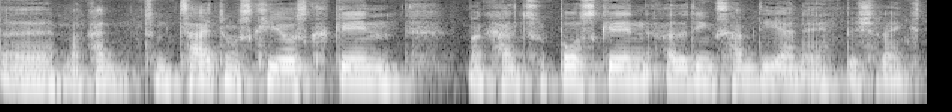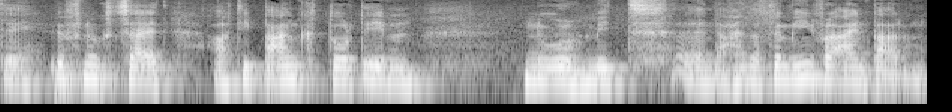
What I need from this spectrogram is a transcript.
äh, man kann zum Zeitungskiosk gehen, man kann zur Post gehen, allerdings haben die eine beschränkte Öffnungszeit, auch die Bank dort eben nur mit äh, nach einer Terminvereinbarung.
